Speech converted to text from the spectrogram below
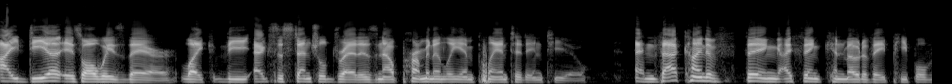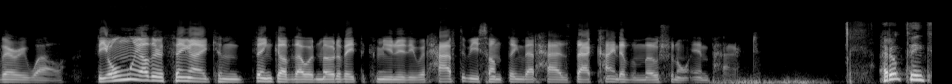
idea is always there. Like the existential dread is now permanently implanted into you. And that kind of thing, I think, can motivate people very well. The only other thing I can think of that would motivate the community would have to be something that has that kind of emotional impact. I don't think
